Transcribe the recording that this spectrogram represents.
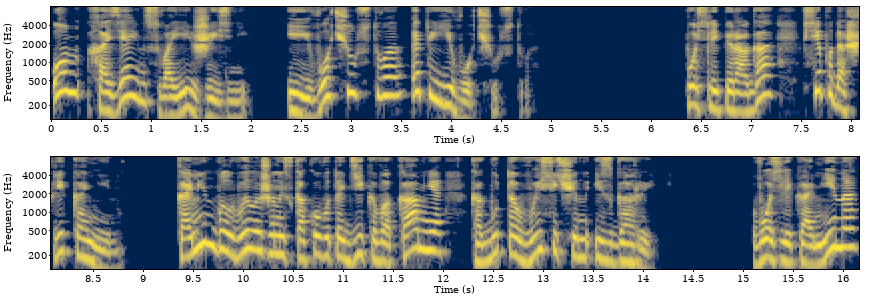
Он хозяин своей жизни, и его чувство это его чувство. После пирога все подошли к камину. Камин был выложен из какого-то дикого камня, как будто высечен из горы. Возле камина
